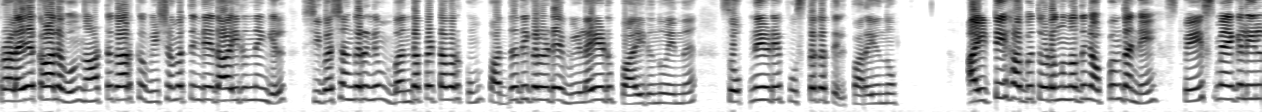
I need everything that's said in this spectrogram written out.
പ്രളയകാലവും നാട്ടുകാർക്ക് വിഷമത്തിന്റെതായിരുന്നെങ്കിൽ ശിവശങ്കറിനും ബന്ധപ്പെട്ടവർക്കും പദ്ധതികളുടെ വിളയെടുപ്പായിരുന്നു എന്ന് സ്വപ്നയുടെ പുസ്തകത്തിൽ പറയുന്നു. ഐ ടി ഹബ്ബ് തുടങ്ങുന്നതിനൊപ്പം തന്നെ സ്പേസ് മേഖലയിൽ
